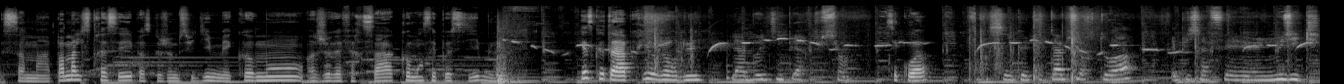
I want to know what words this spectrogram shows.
ça m'a pas mal stressée parce que je me suis dit mais comment je vais faire ça? Comment c'est possible? Qu'est-ce que tu as appris aujourd'hui? La body percussion. C'est quoi C'est que tu tapes sur toi et puis ça fait une musique.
